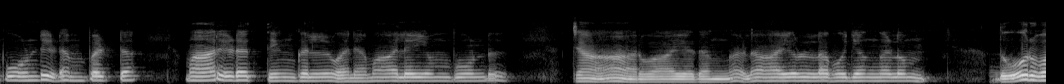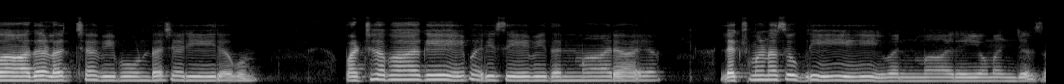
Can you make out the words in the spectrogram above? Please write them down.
പൂണ്ടിടം പെട്ട മാറിടത്തിങ്കൽ വനമാലയും പൂണ്ട് ചാർവായതങ്ങളായുള്ള ഭുജങ്ങളും ദൂർവാതളച്ചവി പൂണ്ട ശരീരവും പക്ഷഭാഗേ പരിസേവിതന്മാരായ ലക്ഷ്മണ സുഗ്രീവന്മാരെയും അഞ്ജസ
